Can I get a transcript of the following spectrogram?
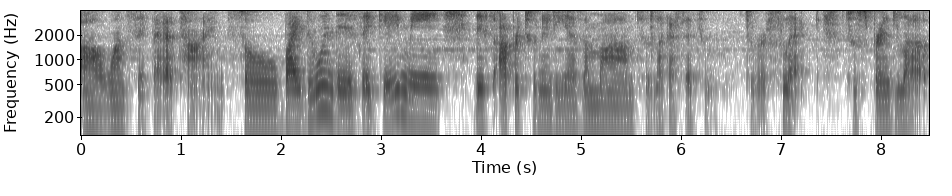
uh, one sip at a time. So by doing this, it gave me this opportunity as a mom to, like I said, to to reflect, to spread love,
